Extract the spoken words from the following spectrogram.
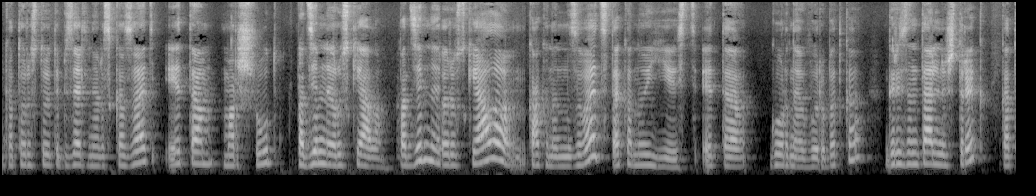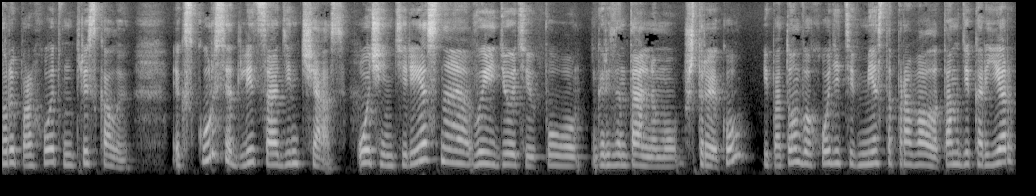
которую стоит обязательно рассказать. Это маршрут подземная Рускеала. Подземная Рускеала, как она называется, так оно и есть. Это горная выработка, горизонтальный штрек, который проходит внутри скалы. Экскурсия длится один час. Очень интересная. Вы идете по горизонтальному штреку, и потом выходите в место провала, там, где карьер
